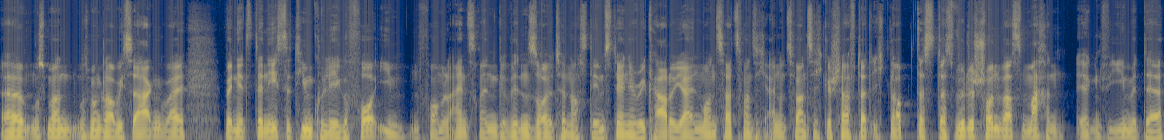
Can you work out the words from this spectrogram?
äh, muss man, muss man glaube ich sagen, weil wenn jetzt der nächste Teamkollege vor ihm ein Formel-1-Rennen gewinnen sollte, nachdem Daniel Ricciardo ja in Monza 2021 geschafft hat, ich glaube, das, das würde schon was machen irgendwie mit der,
